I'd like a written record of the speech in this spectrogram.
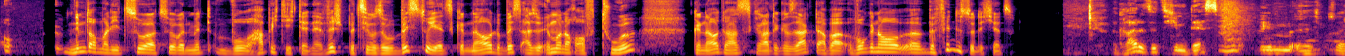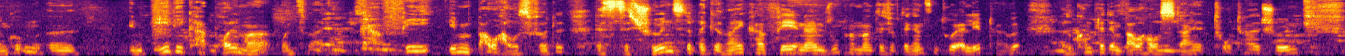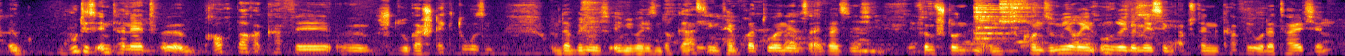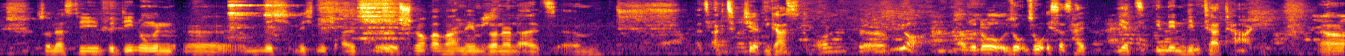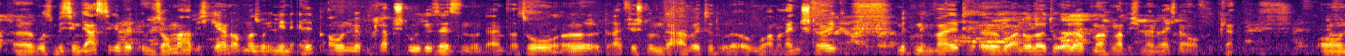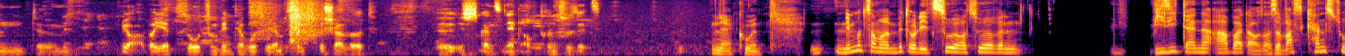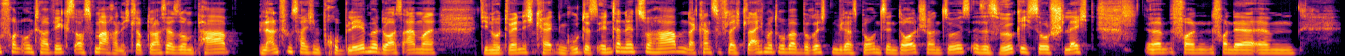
Oh, nimm doch mal die Zuhörerin mit, wo habe ich dich denn erwischt? Beziehungsweise wo bist du jetzt genau? Du bist also immer noch auf Tour. Genau, du hast es gerade gesagt, aber wo genau äh, befindest du dich jetzt? Gerade sitze ich im Dessau, im, äh, ich muss mal gucken, äh, im Edeka Polma und zwar im Café im Bauhausviertel. Das ist das schönste Bäckereicafé in einem Supermarkt, das ich auf der ganzen Tour erlebt habe. Also komplett im Bauhaus-Style, total schön. Äh, gutes Internet, äh, brauchbarer Kaffee, äh, sogar Steckdosen. Und da bin ich irgendwie bei diesen doch garstigen Temperaturen jetzt seit, weiß nicht, fünf Stunden und konsumiere in unregelmäßigen Abständen Kaffee oder Teilchen, sodass die Bedienungen äh, mich, mich nicht als äh, Schnorrer wahrnehmen, sondern als, ähm, als akzeptierten Gast. Und äh, ja, also so, so ist das halt jetzt in den Wintertagen ja, äh, wo es ein bisschen garstiger wird. Im Sommer habe ich gern auch mal so in den Elbauen mit dem Klappstuhl gesessen und einfach so äh, drei, vier Stunden gearbeitet oder irgendwo am Rennsteig, mitten im Wald, äh, wo andere Leute Urlaub machen, habe ich meinen Rechner aufgeklappt. Und ähm, ja, aber jetzt so zum Winter, wo es wieder ein bisschen frischer wird, äh, ist es ganz nett, auch drin zu sitzen. Ja, cool. Nimm uns doch mal mit, oder die Zuhörer, Zuhörerinnen, wie sieht deine Arbeit aus? Also was kannst du von unterwegs aus machen? Ich glaube, du hast ja so ein paar in Anführungszeichen Probleme. Du hast einmal die Notwendigkeit, ein gutes Internet zu haben. Da kannst du vielleicht gleich mal drüber berichten, wie das bei uns in Deutschland so ist. Ist es wirklich so schlecht äh, von, von der ähm,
